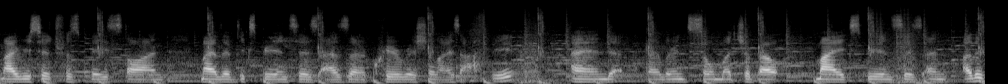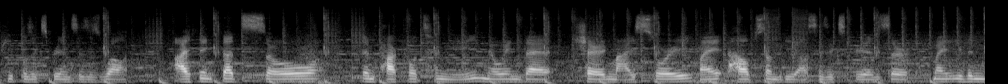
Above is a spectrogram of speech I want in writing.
My research was based on my lived experiences as a queer racialized athlete and I learned so much about my experiences and other people's experiences as well. I think that's so impactful to me knowing that sharing my story might help somebody else's experience or might even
